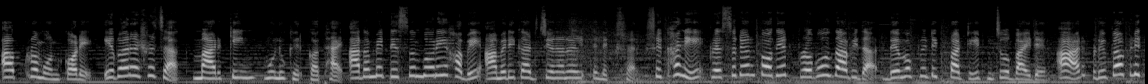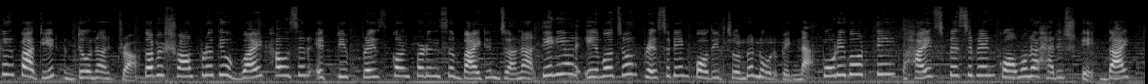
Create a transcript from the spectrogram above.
আক্রমণ করে। এবার আসা যাক মার্কিন মুলুকের কথায়। আগামী ডিসেম্বরে হবে আমেরিকার জেনারেল ইলেকশন। সেখানে প্রেসিডেন্ট পদের প্রবল দাবিদার ডেমোক্রেটিক পার্টির জো বাইডেন আর রিপাবলিকান পার্টির ডোনাল্ড ট্রাম্প। তবে সম্প্রতি হোয়াইট হাউসের একটি প্রেস কনফারেন্সে বাইডেন জানান, তিনি আর এবছর প্রেসিডেন্ট পদের জন্য লড়বেন না। পরিবর্তে ভাইস প্রেসিডেন্ট কমলা হ্যারিসকে দায়িত্ব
